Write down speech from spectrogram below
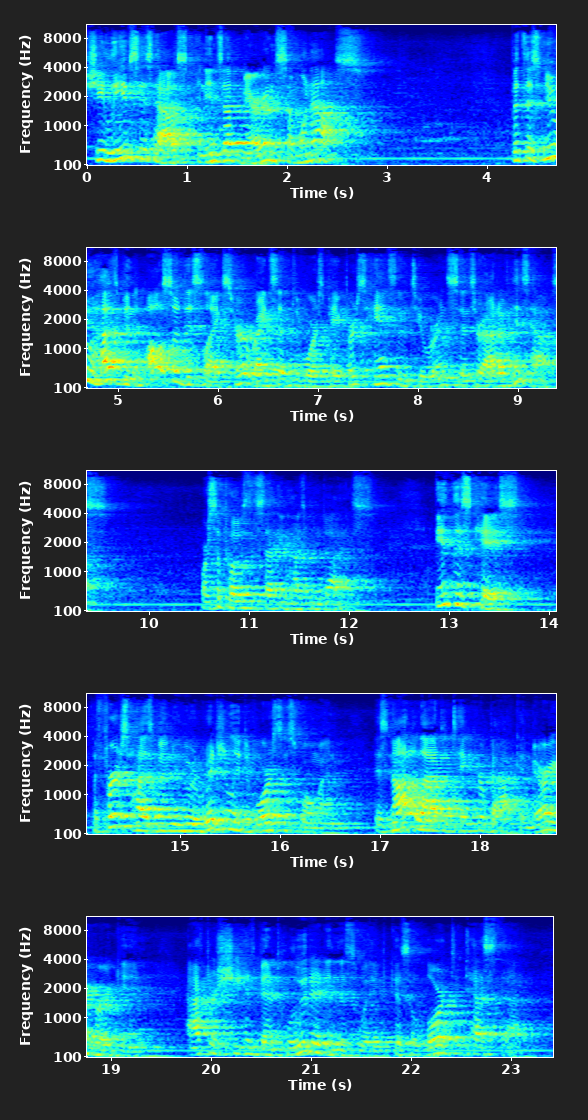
She leaves his house and ends up marrying someone else. But this new husband also dislikes her, writes up divorce papers, hands them to her, and sends her out of his house. Or suppose the second husband dies. In this case, the first husband who originally divorced this woman is not allowed to take her back and marry her again after she has been polluted in this way because the Lord detests that.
